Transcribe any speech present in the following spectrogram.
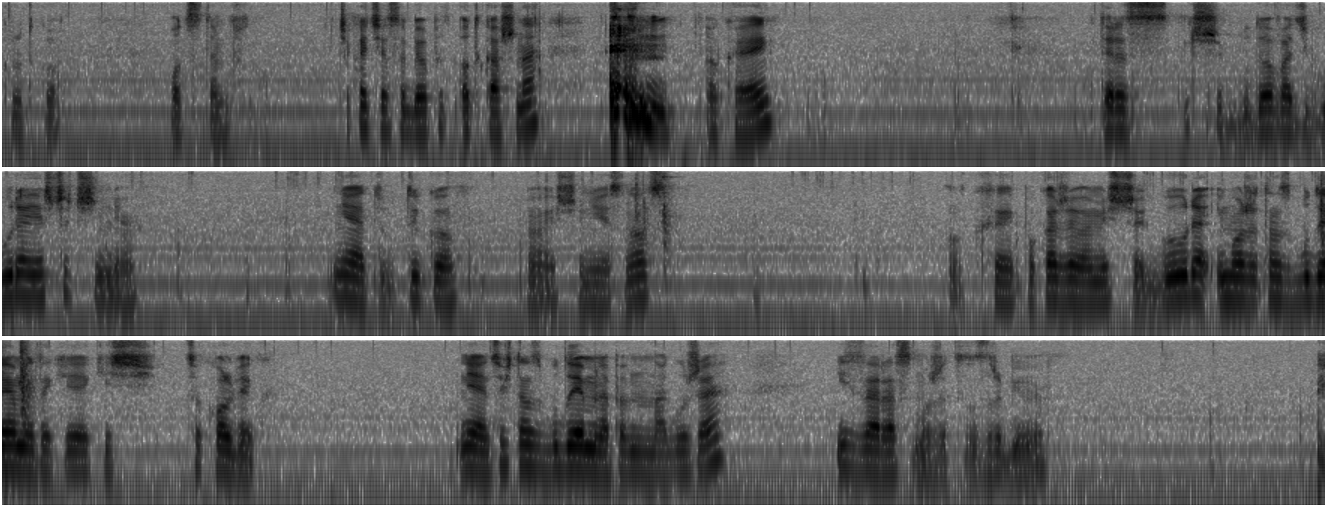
krótko. Odstęp. Czekajcie, sobie odkasznę. okej. Teraz, czy budować górę jeszcze, czy nie? Nie, tu tylko... A, jeszcze nie jest noc. Okej, pokażę wam jeszcze górę i może tam zbudujemy takie jakieś cokolwiek. Nie, coś tam zbudujemy na pewno na górze. I zaraz może to zrobimy.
